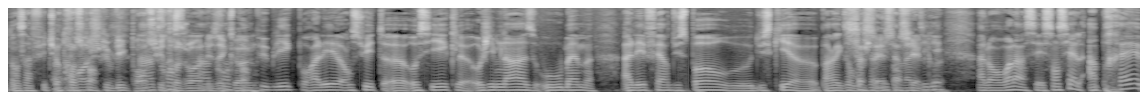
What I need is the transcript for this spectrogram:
dans un futur Un transport proche, public pour ensuite trans- rejoindre un les transport écoles. public pour aller ensuite au cycle, au gymnase ou même aller faire du sport ou du ski, par exemple. Ça, essentiel. Alors voilà, c'est essentiel. Après.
